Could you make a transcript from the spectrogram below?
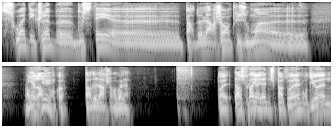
soit des clubs euh, boostés euh, par de l'argent plus ou moins euh, Par de l'argent, quoi. par de l'argent. Voilà. Ouais. Non, je parle, cas, Johan, je parle Ouais. Johan,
